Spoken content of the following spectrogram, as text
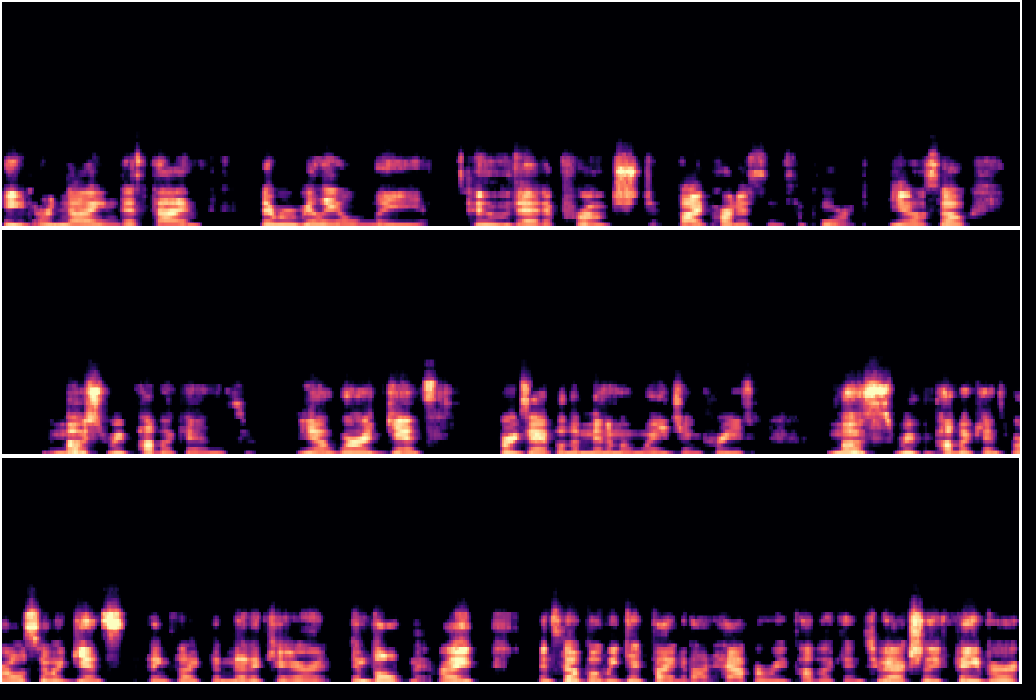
eight or nine this time. There were really only two that approached bipartisan support. You know, so most Republicans, you know, were against, for example, the minimum wage increase. Most Republicans were also against things like the Medicare involvement, right? And so, but we did find about half of Republicans who actually favor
